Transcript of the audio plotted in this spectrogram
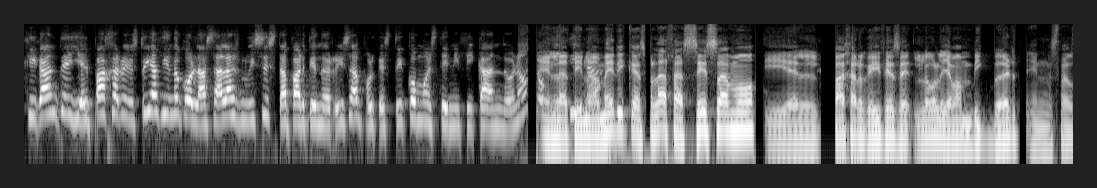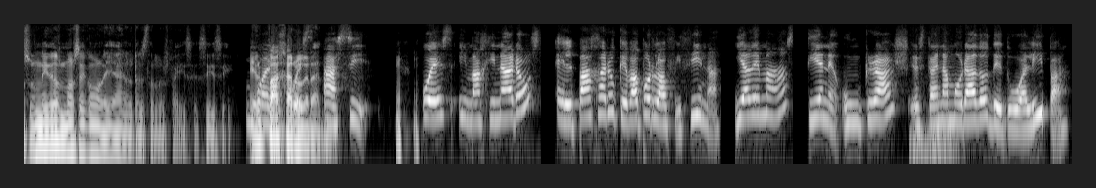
gigante y el pájaro, estoy haciendo con las alas, Luis se está partiendo de risa porque estoy como escenificando, ¿no? En Latinoamérica es Plaza Sésamo y el pájaro que dices, eh, luego le llaman Big Bird en Estados Unidos, no sé cómo le llaman en el resto de los países, sí, sí. El pájaro pues grande. Así, pues imaginaros el pájaro que va por la oficina y además tiene un crush, está enamorado de Dualipa.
